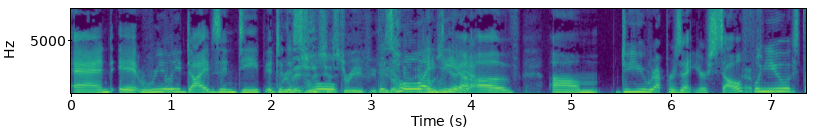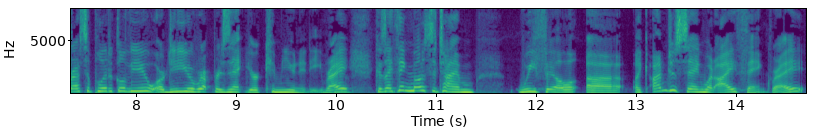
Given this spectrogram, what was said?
and it really dives in deep into this whole history, if- if this whole if you don't- idea Yeah, yeah. of um, do you represent yourself when you express a political view, or do you represent your community? Right? Mm-hmm. Because I think most of the time we feel uh, like I'm just saying what I think, right?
